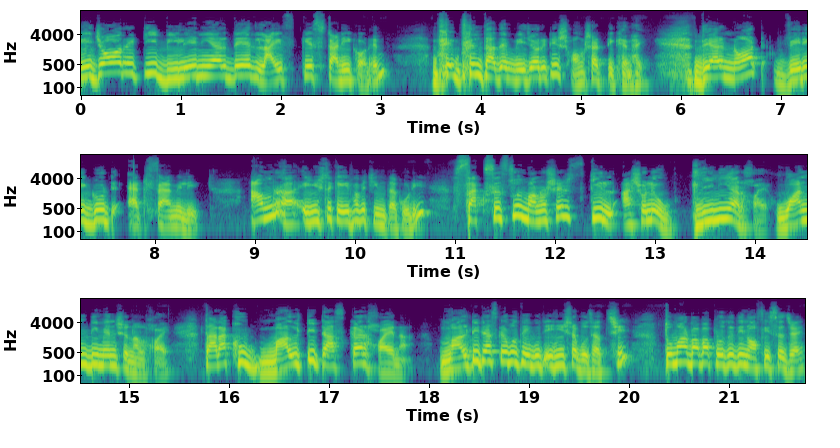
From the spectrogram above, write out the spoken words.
মেজরিটি বিলেনিয়ারদের লাইফকে স্টাডি করেন, দেখবেন তাদের মেজরিটির সংসার টিকে নাই। They are not very good at family আমরা এই জিনিসটাকে এইভাবে চিন্তা করি সাকসেসফুল মানুষের স্কিল আসলেও লিনিয়ার হয় ওয়ান ডিমেনশনাল হয়। তারা খুব মাল্টি টাস্কার হয় না। মাল্টি টাস্কার বলতে এই জিনিসটা বোঝাচ্ছি। তোমার বাবা প্রতিদিন অফিসে যায়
